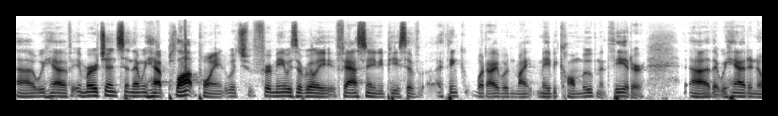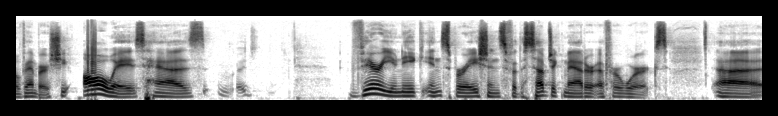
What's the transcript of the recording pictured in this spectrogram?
Uh, we have Emergence, and then we have Plot Point, which for me was a really fascinating piece of, I think, what I would might maybe call movement theater uh, that we had in November. She always has very unique inspirations for the subject matter of her works. Uh,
